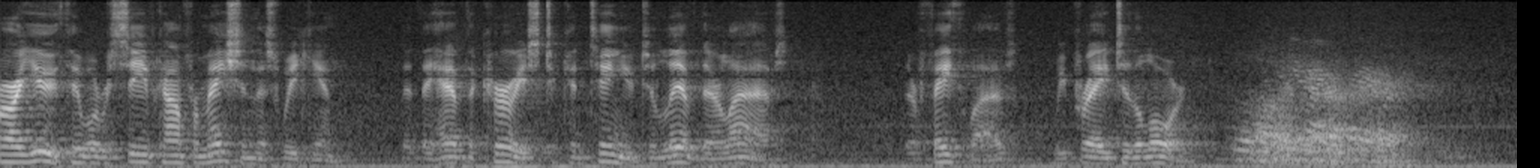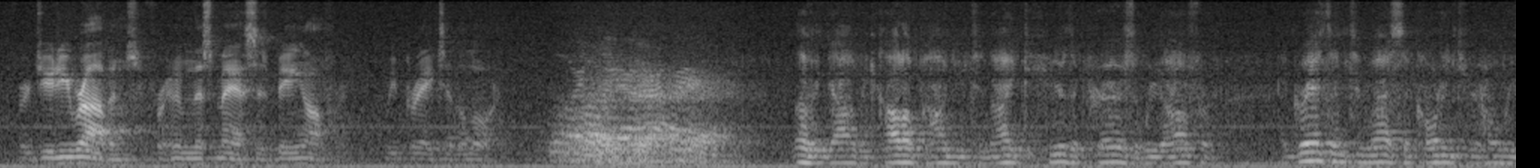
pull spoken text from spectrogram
our youth who will receive confirmation this weekend, that they have the courage to continue to live their lives, their faith lives, we pray to the Lord. For Judy Robbins, for whom this Mass is being offered, we pray to the Lord. Loving God, we call upon you tonight to hear the prayers that we offer and grant them to us according to your holy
